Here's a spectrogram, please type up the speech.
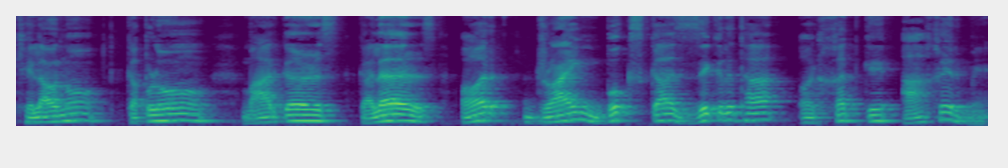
کھلونوں، کپڑوں، مارکرز، کلرز اور ڈرائنگ بکس کا ذکر تھا اور خط کے آخر میں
